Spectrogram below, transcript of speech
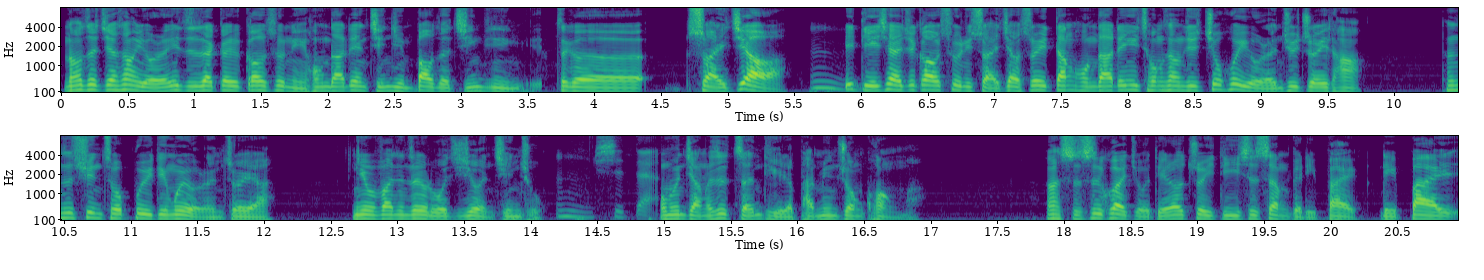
然后再加上有人一直在告告诉你，宏达电紧紧抱着，紧紧这个甩轿啊，嗯，一跌下来就告诉你甩轿，所以当宏达电一冲上去，就会有人去追它。但是讯抽不一定会有人追啊，你有发现这个逻辑就很清楚？嗯，是的。我们讲的是整体的盘面状况嘛。那十四块九跌到最低是上个礼拜礼拜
